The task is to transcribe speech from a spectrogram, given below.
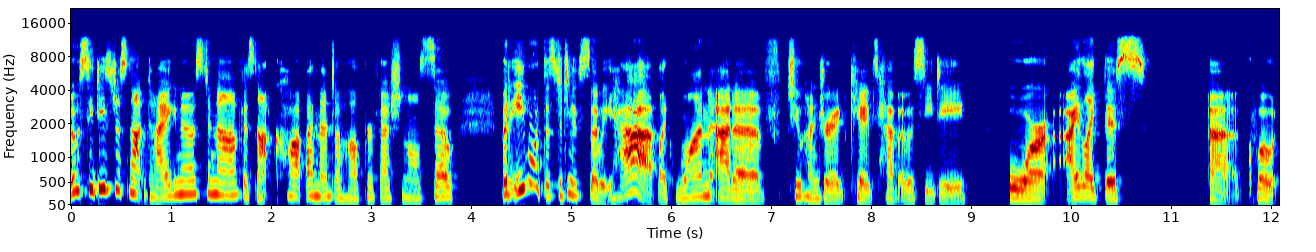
OCD is just not diagnosed enough. It's not caught by mental health professionals. So, but even with the statistics that we have, like one out of 200 kids have OCD. Or I like this uh, quote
